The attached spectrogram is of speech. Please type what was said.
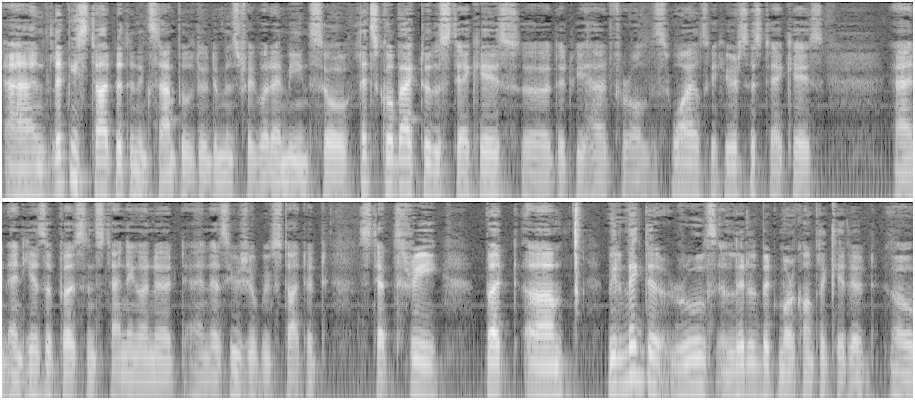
And let me start with an example to demonstrate what I mean. So let's go back to the staircase uh, that we had for all this while. So here's the staircase, and, and here's a person standing on it. And as usual, we'll start at step three. But um, we'll make the rules a little bit more complicated. Uh,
